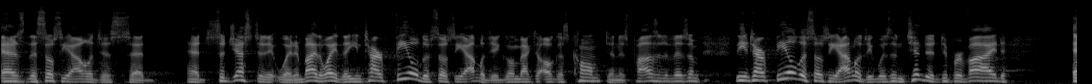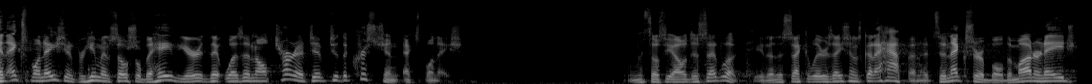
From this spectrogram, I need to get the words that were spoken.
as the sociologists said had suggested it would. And by the way, the entire field of sociology, going back to Auguste Comte and his positivism, the entire field of sociology was intended to provide an explanation for human social behavior that was an alternative to the Christian explanation. And the sociologist said, look, you know, the secularization is going to happen. It's inexorable. The modern age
